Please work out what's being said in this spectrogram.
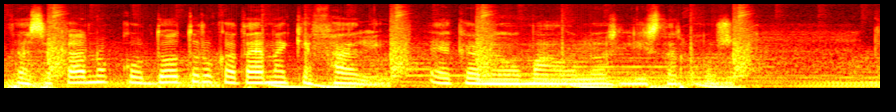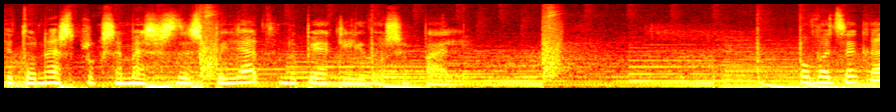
Θα σε κάνω κοντότερο κατά ένα κεφάλι, έκανε ο Μάουλα λίσταρχος και τον έσπρωξε μέσα στη σπηλιά την οποία κλείδωσε πάλι. Ο Βατζακά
